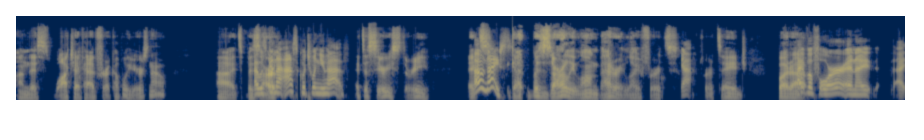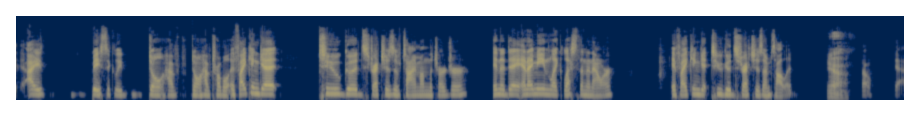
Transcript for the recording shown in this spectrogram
on this watch I've had for a couple years now. Uh it's bizarre. I was going to ask which one you have. It's a Series 3. Oh, nice. got bizarrely long battery life for its Yeah. for its age. But uh I have a four, and I, I, I basically don't have don't have trouble if I can get two good stretches of time on the charger in a day, and I mean like less than an hour. If I can get two good stretches, I'm solid. Yeah. So, yeah.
